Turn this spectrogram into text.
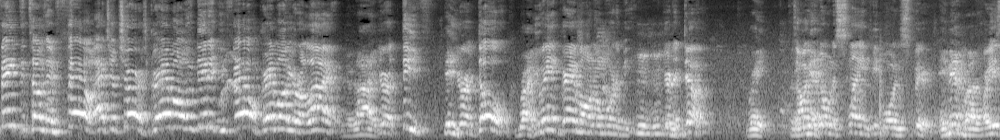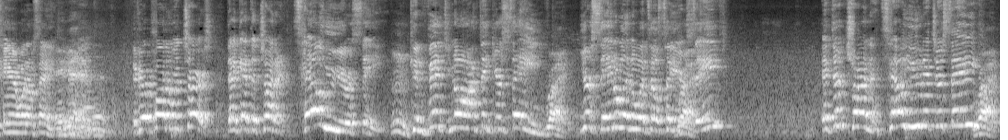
faked the tongues and fell at your church, grandma who did it, you failed. Grandma, you're a liar. You're lying. You're a thief. Thief. You're a dog. Right. You ain't grandma no more to me. Mm-mm-mm. You're the devil. Right. Because all you're doing is slaying people in the spirit. Amen, brother. Are you hearing what I'm saying? Amen. If you're a part of a church that got to try to tell you you're saved, Mm. convince you, no, I think you're saved. Right. You're saved. Don't let no one else tell you you're saved. If they're trying to tell you that you're saved, Right.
